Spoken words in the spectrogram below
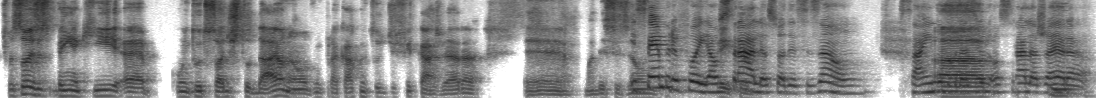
as pessoas vêm aqui é, com o intuito só de estudar, eu não, eu vim para cá com o intuito de ficar. Já era é, uma decisão. E sempre foi Austrália a sua decisão? Saindo do ah, Brasil, Austrália já era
